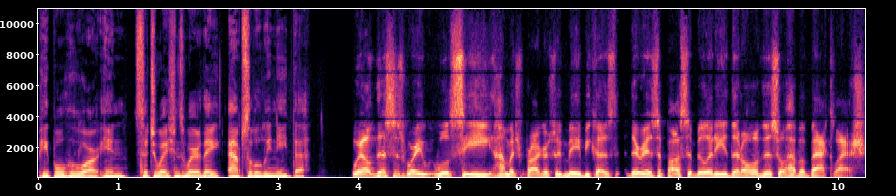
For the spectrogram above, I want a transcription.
people who are in situations where they absolutely need that. Well, this is where we'll see how much progress we've made because there is a possibility that all of this will have a backlash.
